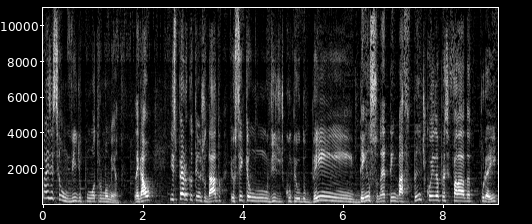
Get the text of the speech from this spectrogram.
Mas esse é um vídeo para um outro momento. Legal? Espero que eu tenha ajudado. Eu sei que é um vídeo de conteúdo bem denso, né? Tem bastante coisa para ser falada por aí.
